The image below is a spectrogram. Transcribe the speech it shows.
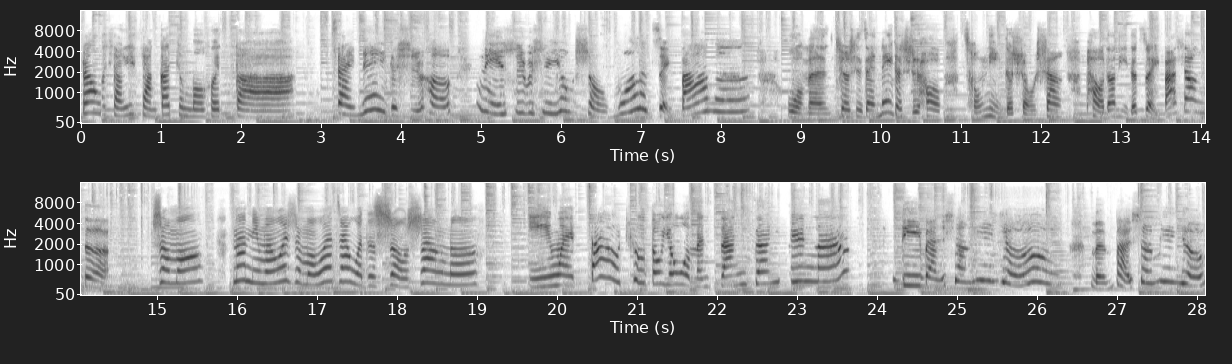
让我想一想该怎么回答。在那个时候，你是不是用手摸了嘴巴呢？我们就是在那个时候从你的手上跑到你的嘴巴上的。什么？那你们为什么会在我的手上呢？因为到处都有我们张张俊啊。地板上面有，门把上面有，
